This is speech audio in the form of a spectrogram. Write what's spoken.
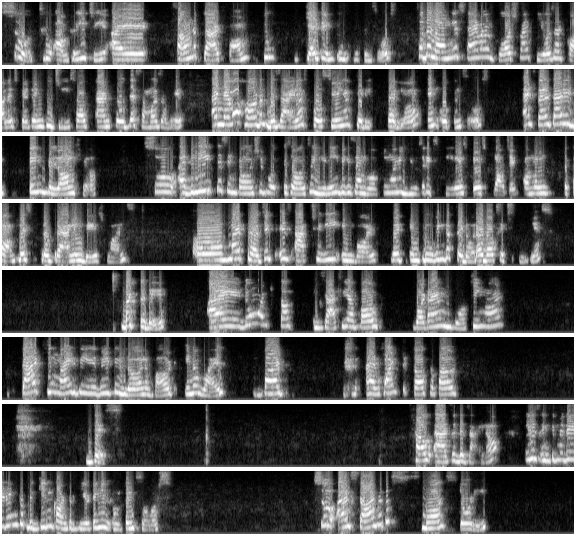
So through Outreachy, I found a platform to get into open source. For the longest time, I watched my peers at college get into GSOC and put their summers away. I never heard of designers pursuing a career in open source and felt that it didn't belong here. So I believe this internship is also unique because I'm working on a user experience based project among the countless programming based ones. Uh, my project is actually involved with improving the Fedora Docs experience. But today, I don't want to talk exactly about what I'm working on. That you might be able to learn about in a while. But I want to talk about this. How, as a designer, it is intimidating to begin contributing in open source. So I'll start with a small story.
